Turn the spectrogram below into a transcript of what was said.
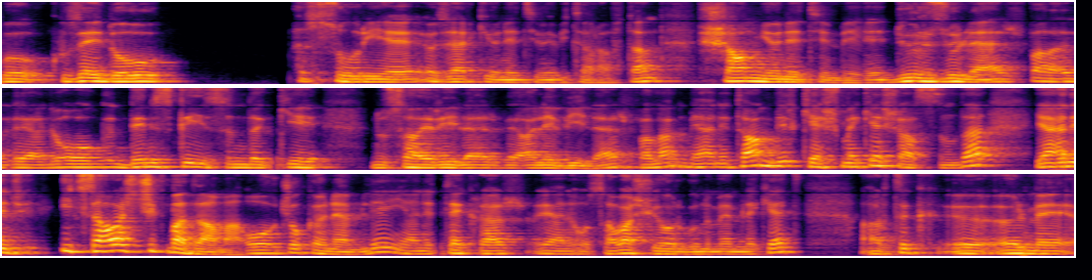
Bu Kuzeydoğu Suriye özerk yönetimi bir taraftan, Şam yönetimi, Dürzüler falan yani o deniz kıyısındaki Nusayriler ve Aleviler falan yani tam bir keşmekeş aslında. Yani iç savaş çıkmadı ama o çok önemli. Yani tekrar yani o savaş yorgunu memleket artık e, ölme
